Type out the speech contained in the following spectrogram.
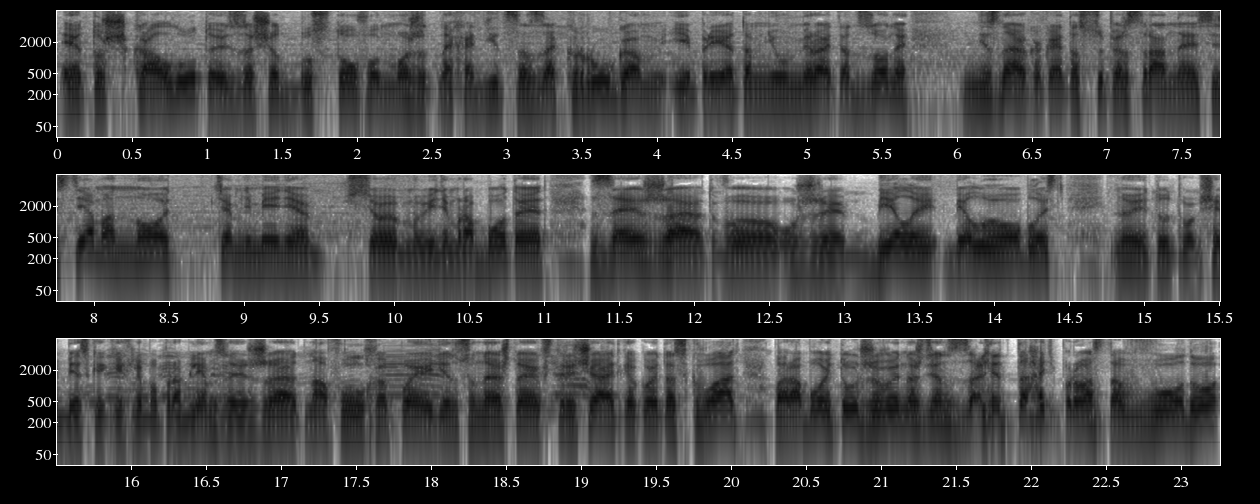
эту шкалу, то есть за счет бустов он может находиться за кругом и при этом не умирать от зоны. Не знаю, какая-то супер странная система, но тем не менее, все, мы видим, работает. Заезжают в уже белый, белую область. Ну и тут вообще без каких-либо проблем заезжают на full хп. Единственное, что их встречает какой-то сквад. Парабой тут же вынужден залетать просто в воду.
